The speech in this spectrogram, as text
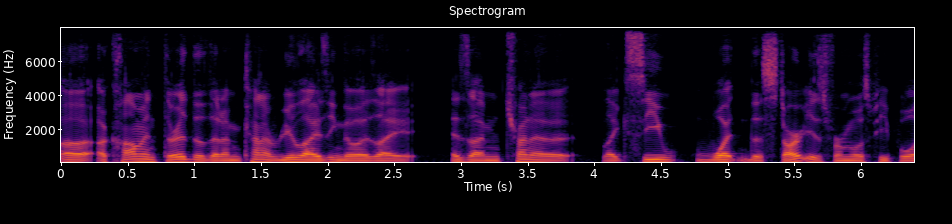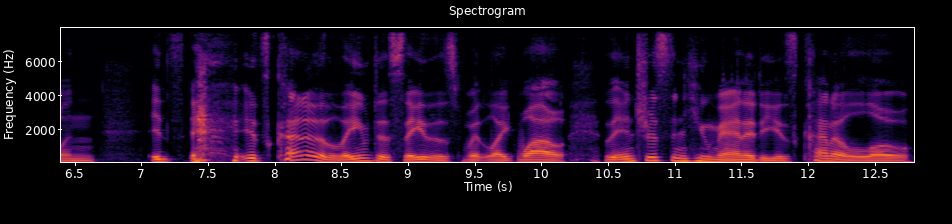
a, a common thread though that I'm kind of realizing though as I as I'm trying to like see what the start is for most people and it's it's kind of lame to say this but like wow the interest in humanity is kind of low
